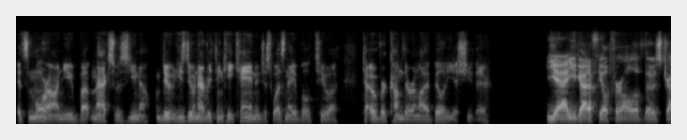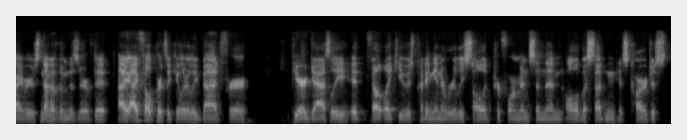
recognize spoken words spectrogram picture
it's more on you. But Max was, you know, I'm doing he's doing everything he can and just wasn't able to uh to overcome the reliability issue there. Yeah, you got to feel for all of those drivers. None of them deserved it. I, I felt particularly bad for Pierre Gasly. It felt like he was putting in a really solid performance, and then all of a sudden his car just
